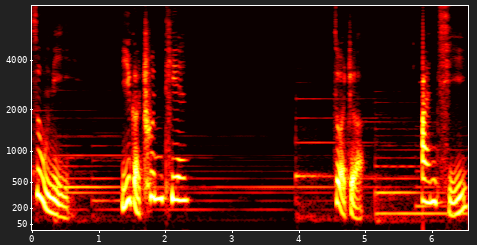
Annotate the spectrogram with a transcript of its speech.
送你一个春天。作者：安琪。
